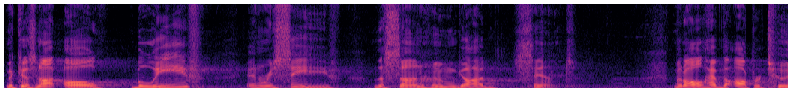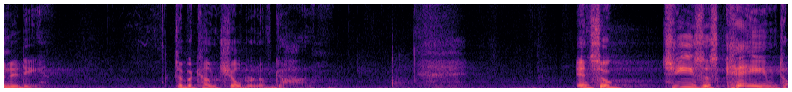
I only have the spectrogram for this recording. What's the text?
because not all believe and receive the Son whom God sent, but all have the opportunity to become children of God. And so Jesus came to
